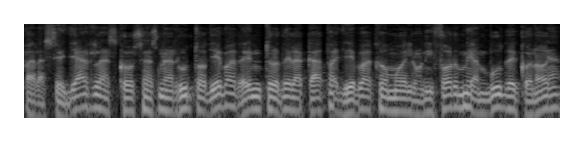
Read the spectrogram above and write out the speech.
para sellar las cosas. Naruto Naruto lleva dentro de la capa lleva como el uniforme Ambu de Konoha,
